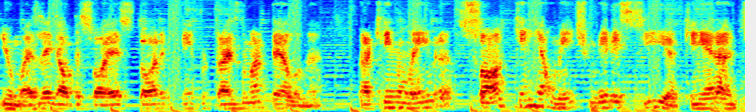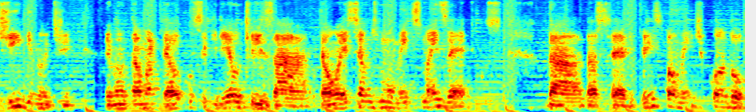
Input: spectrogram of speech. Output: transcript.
E o mais legal, pessoal, é a história que tem por trás do martelo, né? Para quem não lembra, só quem realmente merecia, quem era digno de levantar o martelo conseguiria utilizar. Então, esse é um dos momentos mais épicos da, da série, principalmente quando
